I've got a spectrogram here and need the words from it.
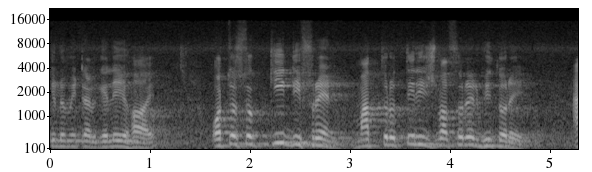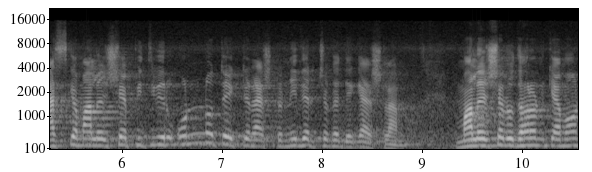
কিলোমিটার গেলেই হয়। অথচ কি ডিফারেন্ট মাত্র তিরিশ বছরের ভিতরে আজকে মালয়েশিয়া পৃথিবীর অন্যত একটি রাষ্ট্র। নিজের চোখে দেখে আসলাম। মালয়েশিয়ার উদাহরণ কেমন?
